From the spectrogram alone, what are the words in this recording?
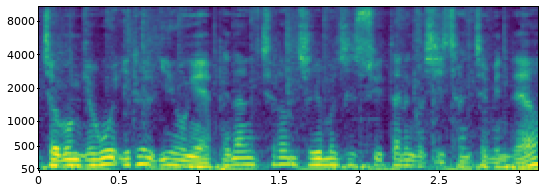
적은 경우 이를 이용해 배낭처럼 짊어질 수 있다는 것이 장점인데요.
